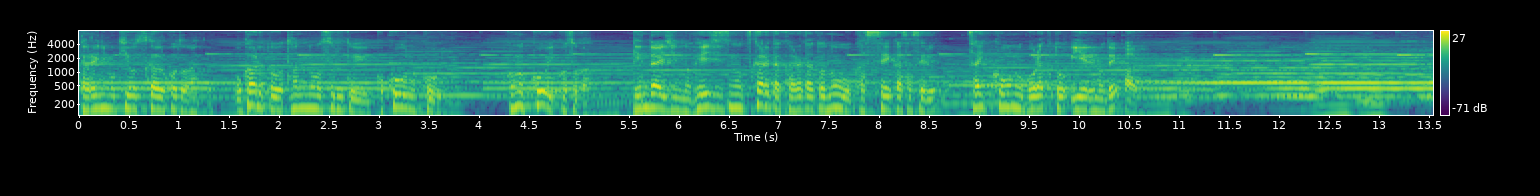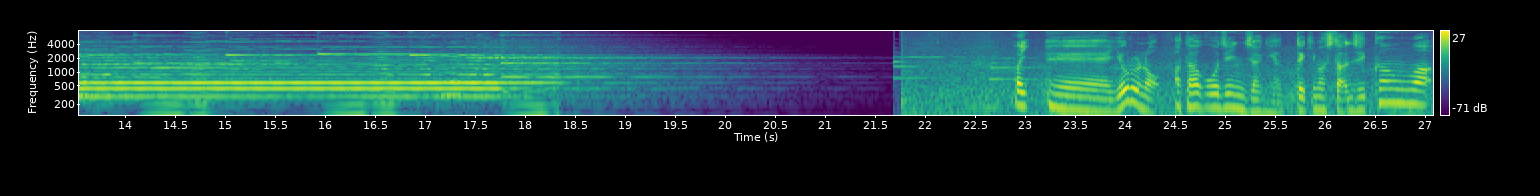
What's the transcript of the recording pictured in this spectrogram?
誰にも気を使うことなくオカルトを堪能するという孤高の行為。この行為こそが現代人の平日の疲れた体と脳を活性化させる最高の娯楽と言えるのである。はい、えー、夜の愛宕神社にやってきました。時間は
